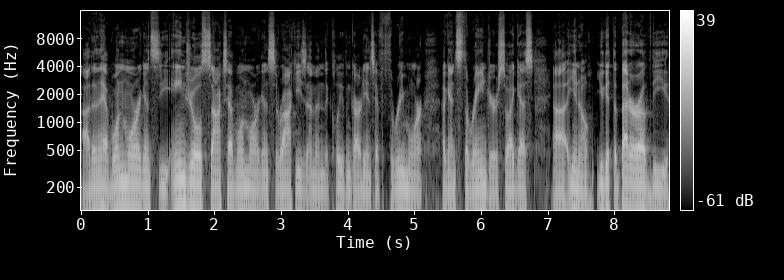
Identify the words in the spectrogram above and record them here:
Uh, then they have one more against the Angels. Sox have one more against the Rockies, and then the Cleveland Guardians have three more against the Rangers. So I guess uh, you know you get the better of the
